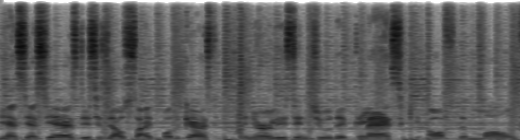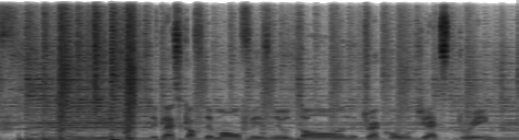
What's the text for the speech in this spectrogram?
Yes, yes, yes, this is Outside Podcast, and you're listening to the classic of the month. The classic of the month is Newton, track called Jetstream.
